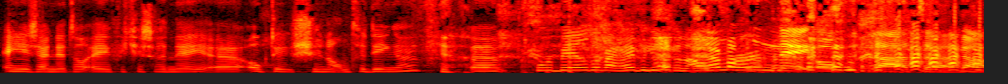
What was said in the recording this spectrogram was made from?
En je zei net al eventjes, René, eh, ook de gênante dingen. Eh, voorbeelden, waar hebben jullie het dan over? Daar mag een nee over praten. Nou,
